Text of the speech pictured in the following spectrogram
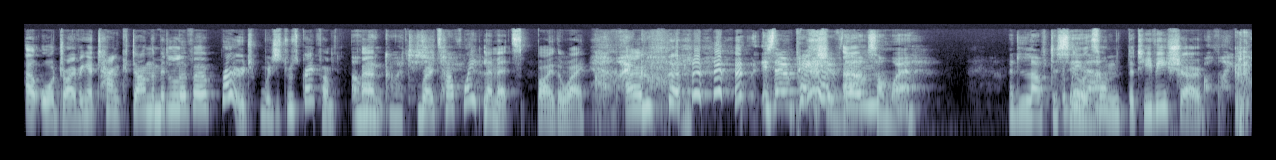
uh, or driving a tank down the middle of a road, which was great fun. Oh my Um, God. Roads have weight limits, by the way. Oh um, Is there a picture of that somewhere? I'd love to see it's that. on the TV show. Oh my god.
